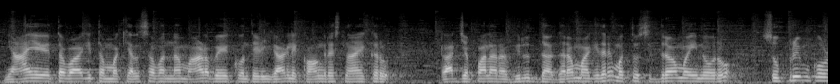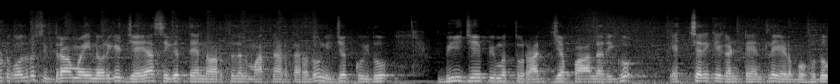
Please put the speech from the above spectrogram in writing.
ನ್ಯಾಯಯುತವಾಗಿ ತಮ್ಮ ಕೆಲಸವನ್ನು ಮಾಡಬೇಕು ಅಂತೇಳಿ ಈಗಾಗಲೇ ಕಾಂಗ್ರೆಸ್ ನಾಯಕರು ರಾಜ್ಯಪಾಲರ ವಿರುದ್ಧ ಗರಂ ಆಗಿದ್ದಾರೆ. ಮತ್ತು ಸಿದ್ದರಾಮಯ್ಯನವರು ಸುಪ್ರೀಂ ಕೋರ್ಟ್ಗೆ ಹೋದರೂ ಸಿದ್ದರಾಮಯ್ಯನವರಿಗೆ ಜಯ ಸಿಗುತ್ತೆ ಅನ್ನೋ ಅರ್ಥದಲ್ಲಿ ಮಾತನಾಡ್ತಾ ಇರೋದು ನಿಜಕ್ಕೂ ಇದು. ಬಿ ಮತ್ತು ರಾಜ್ಯಪಾಲರಿಗೂ ಎಚ್ಚರಿಕೆ ಗಂಟೆ ಅಂತಲೇ ಹೇಳಬಹುದು.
